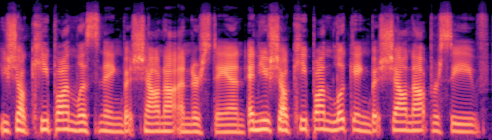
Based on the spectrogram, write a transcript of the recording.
You shall keep on listening, but shall not understand, and you shall keep on looking, but shall not perceive.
